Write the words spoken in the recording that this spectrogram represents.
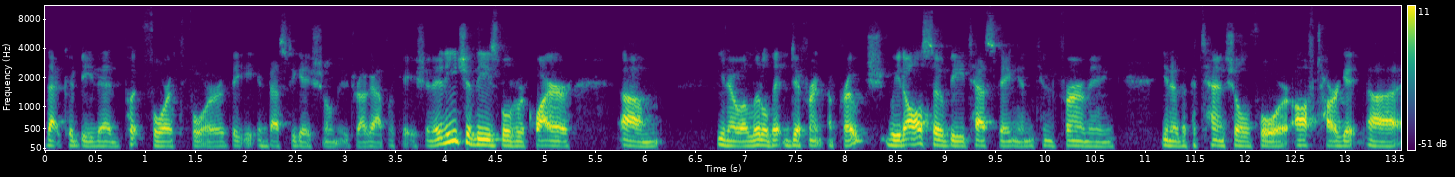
that could be then put forth for the investigational new drug application. And each of these will require um, you know a little bit different approach. We'd also be testing and confirming, you know, the potential for off-target uh,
